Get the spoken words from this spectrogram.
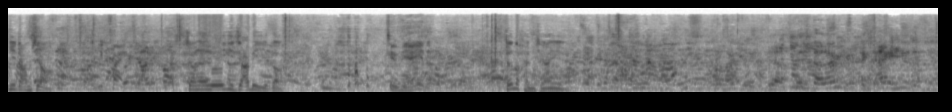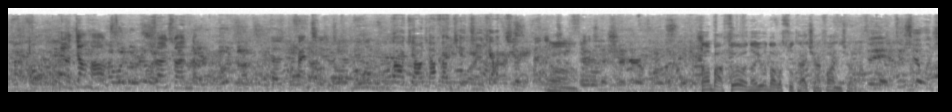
一张票，一块，相当于一加币一个。挺便宜的。真的很便宜。这个酱好好吃，酸酸的，呃，番茄肉，辣椒加番茄汁加鸡。嗯，他们把所有能用到的素材全放进去了。对，就是我觉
